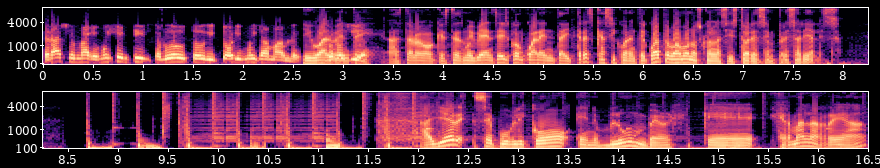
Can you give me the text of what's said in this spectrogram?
Gracias, Mario. Muy gentil. Saludo a tu auditorio y muy amable. Igualmente, hasta luego, que estés muy bien. 6 con 43, casi 44. Vámonos con las historias empresariales. Ayer se publicó en Bloomberg que Germán Larrea,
